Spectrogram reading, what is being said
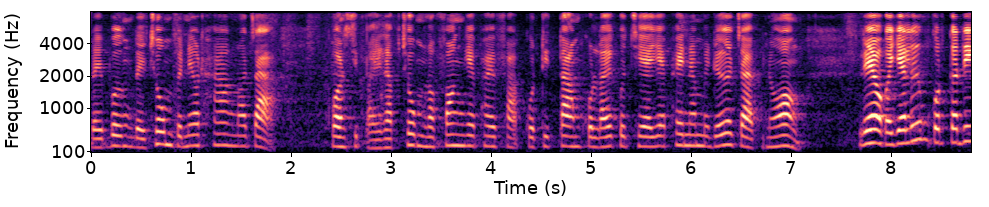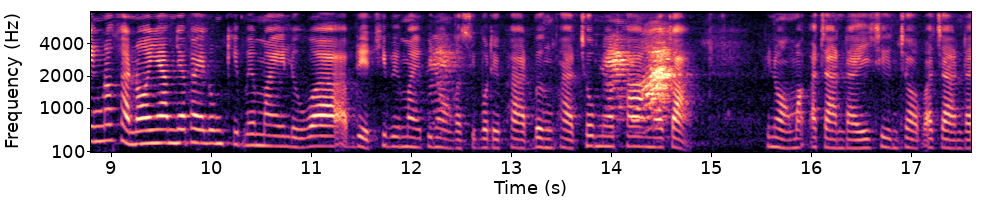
ได้เบิ่งได้ชมเป็นแนวทางเนาะจ้าก่อนสิไปรับชมรับฟังยายไพฝากกดติดตามกดไลค์กดแชร์ยายไพนำไปเด้อจ้าพี่น้อง แล้วก็อย่าลืมกดกระดิ่งเนาะค่ะน้อยยามยายไพลงคลิปใหม่ๆหรือว่าอัปเดตคลิปใหม่ๆพี่น้องก็สิบ่ได้พลาดเบิ่งพลาดชมแนวทางเนาะจ้าพี่น้องมักอาจารย์ใดชื่นชอบอาจารย์ใด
